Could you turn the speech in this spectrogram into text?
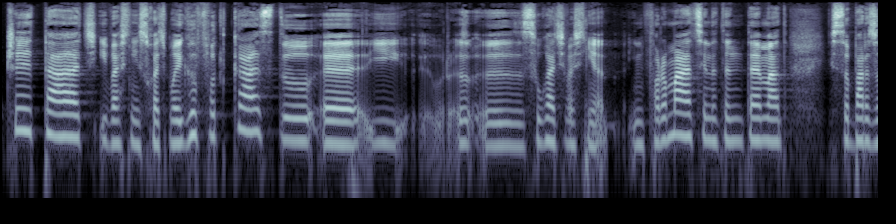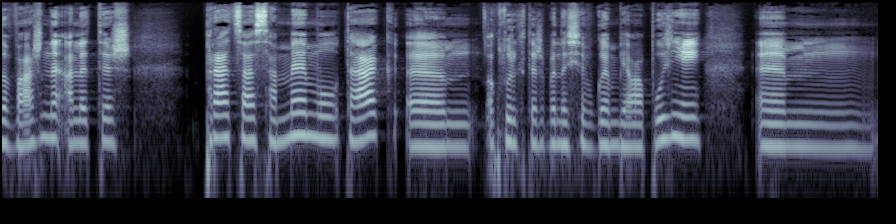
czytać i właśnie słuchać mojego podcastu y, i y, y, słuchać właśnie informacji na ten temat. Jest to bardzo ważne, ale też praca samemu, tak, um, o których też będę się wgłębiała później, um,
